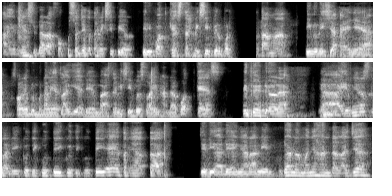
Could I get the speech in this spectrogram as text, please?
akhirnya sudahlah fokus saja ke teknik sipil. Jadi podcast teknik sipil pertama di Indonesia kayaknya ya. Soalnya belum pernah lihat lagi ada yang bahas teknik sipil selain Handal Podcast. Itu ya Dol ya. Ya akhirnya setelah diikuti-ikuti, ikuti-ikuti, eh ternyata jadi ada yang nyaranin, udah namanya Handal aja.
